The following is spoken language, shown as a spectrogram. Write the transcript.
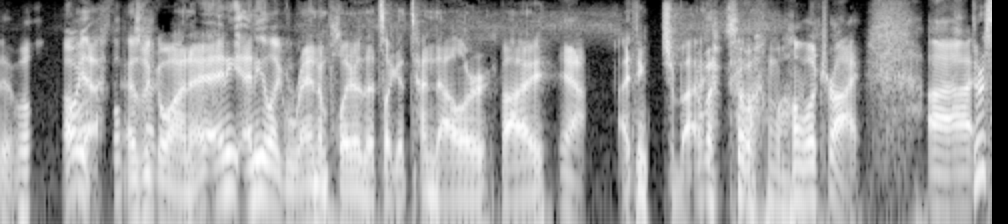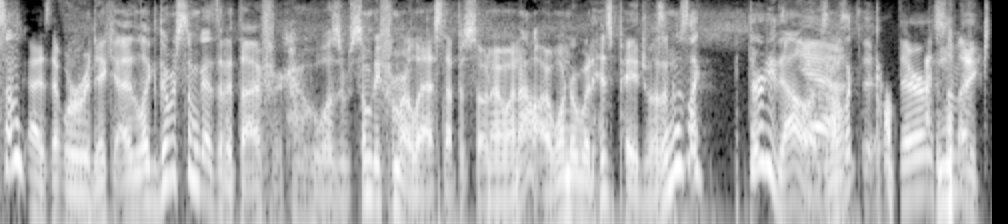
will Oh yeah. we'll- As we go on, any any like random player that's like a ten dollar buy. Yeah. I think we should buy. So. well, we'll try. Uh, There's some guys that were ridiculous. Like there were some guys that I thought I forgot who was it. Somebody from our last episode. And I went, oh, I wonder what his page was, and it was like thirty dollars. and I yeah, was like, there are some like,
